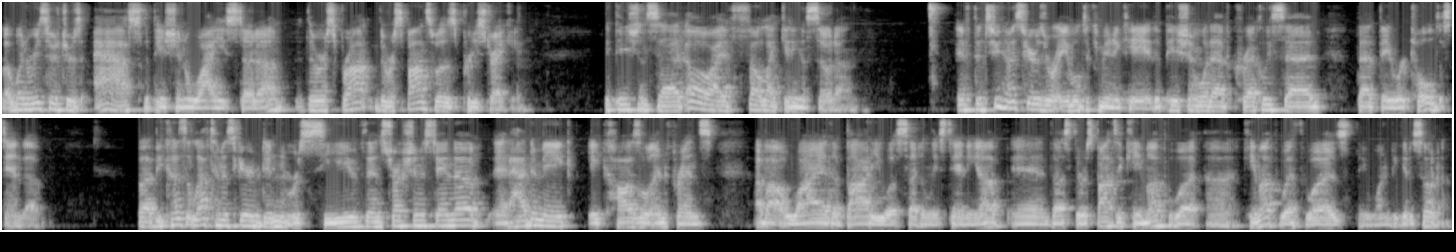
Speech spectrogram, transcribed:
But when researchers asked the patient why he stood up, the, resp- the response was pretty striking. The patient said, Oh, I felt like getting a soda. If the two hemispheres were able to communicate, the patient would have correctly said that they were told to stand up. But because the left hemisphere didn't receive the instruction to stand up, it had to make a causal inference about why the body was suddenly standing up, and thus the response it came up what uh, came up with was they wanted to get a soda.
